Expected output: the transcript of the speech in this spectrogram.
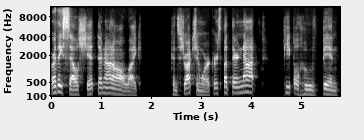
or they sell shit. They're not all like construction workers, but they're not people who've been,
